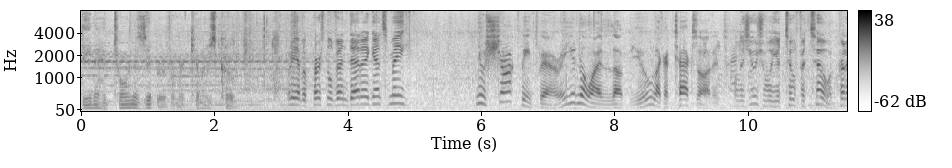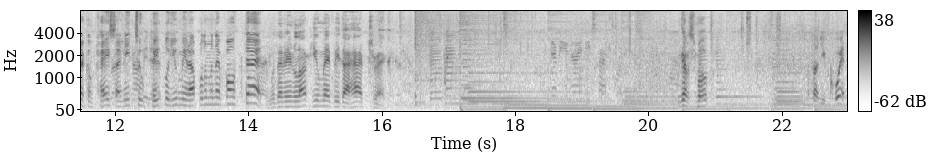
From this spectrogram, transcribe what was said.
Dina had torn a zipper from her killer's coat. What, do you have a personal vendetta against me? You shock me, Barry. You know I love you, like a tax audit. Well, as usual, you're two for two. A critical case, I need two people. You meet up with them, and they're both dead. With any luck, you may be the hat trick. You got a smoke? I thought you quit.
